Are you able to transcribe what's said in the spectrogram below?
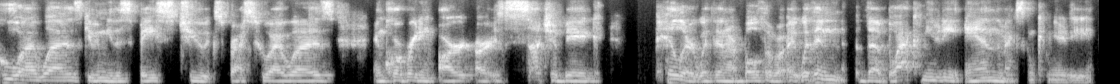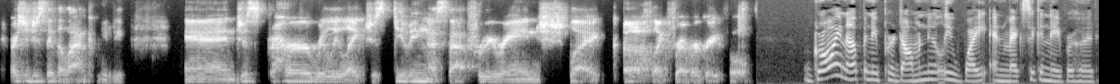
who I was, giving me the space to express who I was, incorporating art. Art is such a big pillar within our both of our eh, within the black community and the Mexican community, or I should just say the Latin community. and just her really like just giving us that free range, like, ugh, like forever grateful. Growing up in a predominantly white and Mexican neighborhood,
